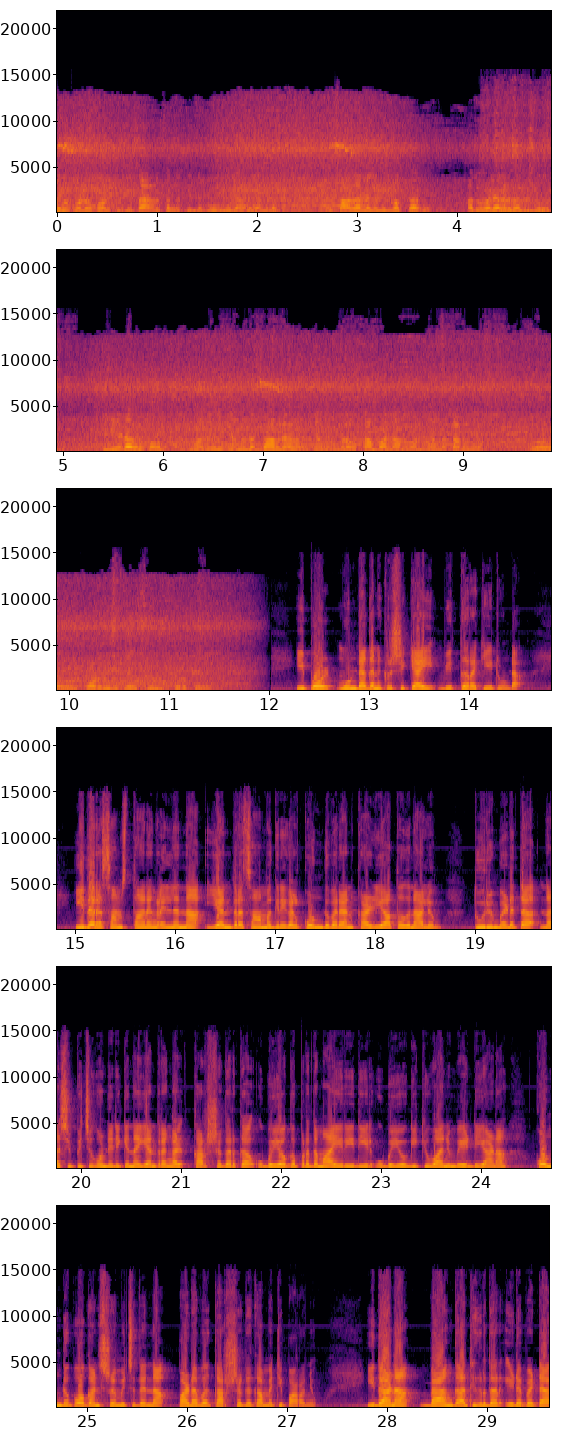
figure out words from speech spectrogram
ഒരുപാട് കോൾക്കൃഷി സഹകരണ സംഘത്തിന്റെ ഭൂമിയിലാണ് ഞങ്ങൾ സാധാരണ ഗതിയിൽ വെക്കാറ്. അതുപോലെ ഞങ്ങൾ വെച്ചു. പിന്നീട് അവർ അത് ഞങ്ങളുടെ സ്ഥാപനമാണ് ഞങ്ങൾ ഇവിടെ വെക്കാൻ പാടില്ല എന്ന് പറഞ്ഞ് ഞങ്ങൾ തടഞ്ഞ് കോടതിയിൽ കേസ് കൊടുത്ത് ഇപ്പോൾ മുണ്ടകൻ കൃഷിക്കായി വിത്തിറക്കിയിട്ടുണ്ട്. ഇതര സംസ്ഥാനങ്ങളിൽ നിന്ന് യന്ത്രസാമഗ്രികൾ കൊണ്ടുവരാൻ കഴിയാത്തതിനാലും തുരുമ്പെടുത്ത് നശിപ്പിച്ചുകൊണ്ടിരിക്കുന്ന യന്ത്രങ്ങൾ കർഷകർക്ക് ഉപയോഗപ്രദമായ രീതിയിൽ ഉപയോഗിക്കുവാനും വേണ്ടിയാണ് കൊണ്ടുപോകാൻ ശ്രമിച്ചതെന്ന് പടവ് കർഷക കമ്മിറ്റി പറഞ്ഞു. ഇതാണ് ബാങ്ക് അധികൃതർ ഇടപെട്ട്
